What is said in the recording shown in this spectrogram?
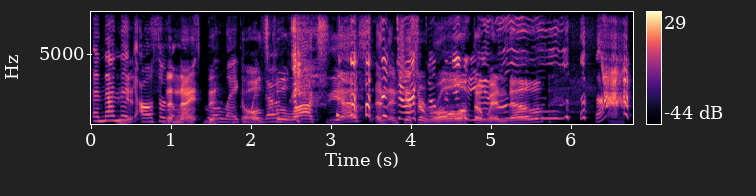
And then like Yeah, also the, the night, old school the, like the old school locks, yes, and, then she has to roll up the window.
